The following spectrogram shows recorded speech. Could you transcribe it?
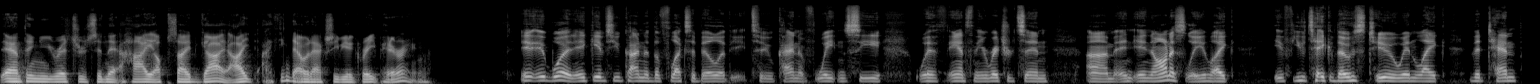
Anthony Richardson, that high upside guy. I I think that would actually be a great pairing. It, it, would. It gives you kind of the flexibility to kind of wait and see with Anthony Richardson. Um, and, and honestly, like if you take those two in like the 10th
